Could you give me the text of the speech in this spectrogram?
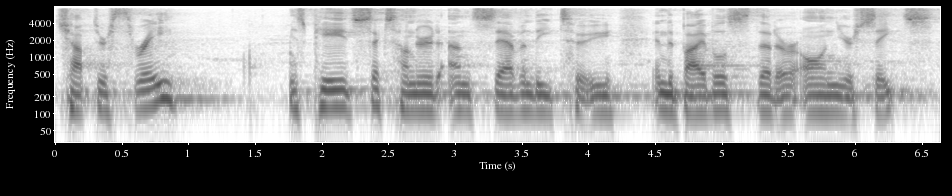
chapter 3. It's page 672 in the Bibles that are on your seats.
